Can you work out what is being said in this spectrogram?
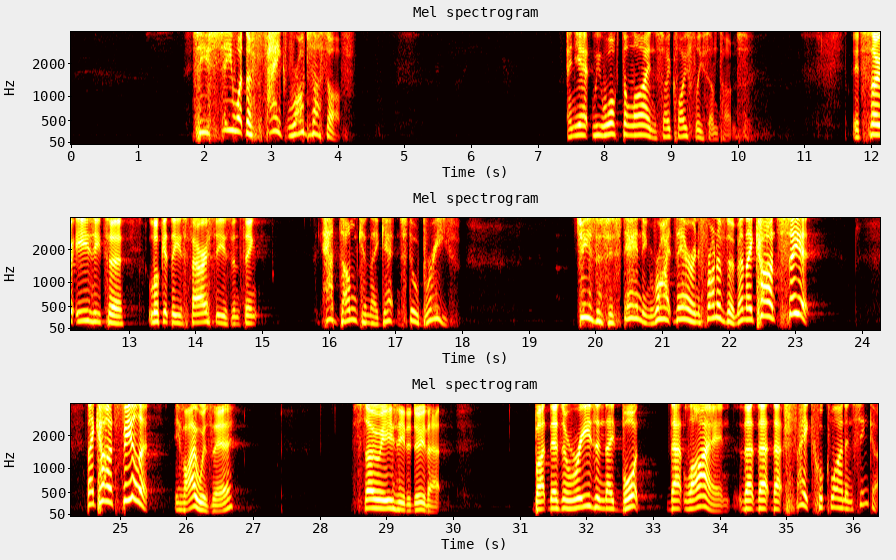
So you see what the fake robs us of. And yet we walk the line so closely sometimes. It's so easy to look at these Pharisees and think, how dumb can they get and still breathe? Jesus is standing right there in front of them and they can't see it. They can't feel it. If I was there, so easy to do that. But there's a reason they bought that line, that, that, that fake hook, line, and sinker.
